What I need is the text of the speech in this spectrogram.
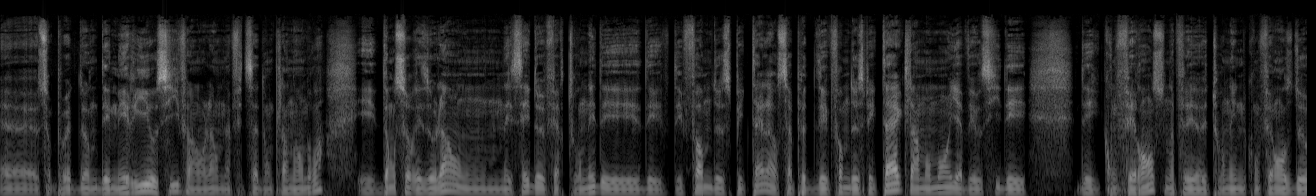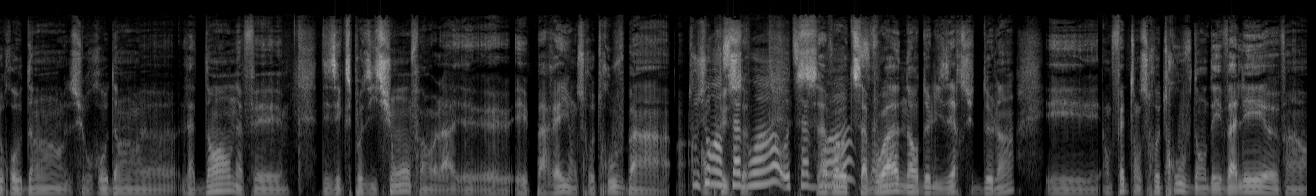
euh, ça peut être dans des mairies aussi. Enfin voilà, on a fait ça dans plein d'endroits. Et dans ce réseau-là, on essaye de faire tourner des, des, des formes de spectacle. Alors ça peut être des formes de spectacle. À un moment, il y avait aussi des, des conférences. On a fait tourner une conférence de Rodin sur Rodin euh, là-dedans. On a fait des expositions. Enfin voilà. Et, et pareil, on se retrouve ben, Toujours en, plus, Savoie, Haute-Savoie. Savoie, Haute-Savoie, Savoie. nord de l'Isère, sud de l'Ain. Et en fait, on se retrouve dans des vallées, euh, enfin,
